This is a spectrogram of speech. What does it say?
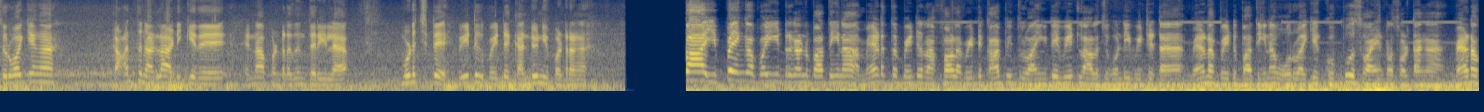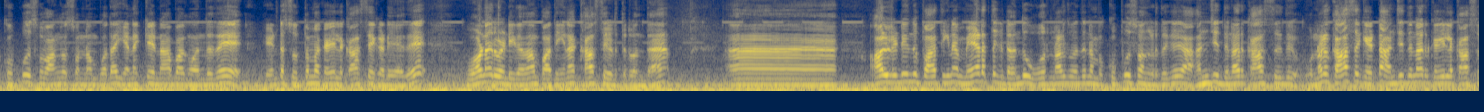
சரி ஓகேங்க. காற்று நல்லா அடிக்குது. என்ன பண்ணுறதுன்னு தெரியல. முடிச்சுட்டு வீட்டுக்கு போயிட்டு கண்டினியூ பண்ணுறேங்க இப்போ எங்கே போய்கிட்டு இருக்கான்னு பார்த்தீங்கன்னா மேடத்தை போயிட்டு ரஃபாவில் போயிட்டு காப்பி தூள் வாங்கிட்டு வீட்டில் அழைச்சி கொண்டு விட்டுட்டேன். மேடம் போயிட்டு பார்த்தீங்கன்னா ஒரு ரூபாய்க்கு குப்பூஸ் வாங்கிட்டு சொல்லிட்டாங்க. மேடம் குப்பூஸ் வாங்க சொன்னும் போது எனக்கே ஞாபகம் வந்தது. என்கிட்ட சுத்தமாக கையில் காசே கிடையாது. ஓனர் வண்டியில் தான் பார்த்தீங்கன்னா காசு எடுத்துகிட்டு வந்தேன். ஆல்ரெடி வந்து பார்த்தீங்கன்னா மேடத்துக்கிட்ட வந்து ஒரு நாள் வந்து நம்ம குப்பூஸ் வாங்குறதுக்கு அஞ்சு தினார் காசு இது. ஒரு நாள் காசு கேட்டால் அஞ்சு தினார் கையில் காசு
